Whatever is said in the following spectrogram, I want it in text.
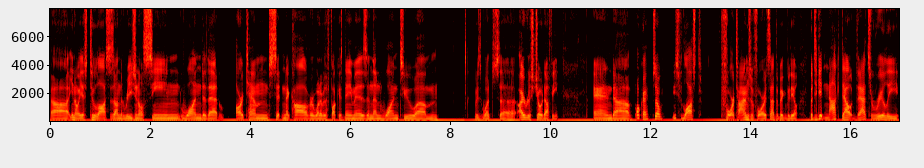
Uh, you know, he has two losses on the regional scene, one to that Artem Sitnikov or whatever the fuck his name is, and then one to um, who's what's uh, Irish Joe Duffy. And uh, okay, so he's lost four times before. It's not the big of a deal, but to get knocked out, that's really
